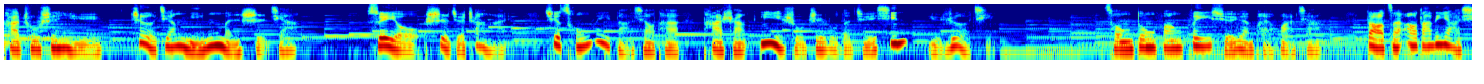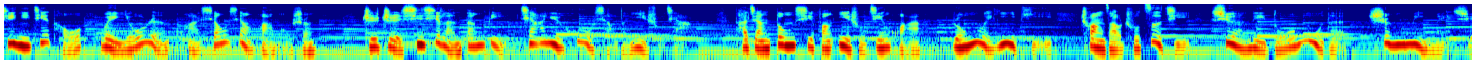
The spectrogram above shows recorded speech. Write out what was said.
他出身于浙江名门世家，虽有视觉障碍，却从未打消他踏上艺术之路的决心与热情。从东方非学院派画家，到在澳大利亚悉尼街头为游人画肖像画谋生，直至新西兰当地家喻户晓的艺术家，他将东西方艺术精华融为一体，创造出自己绚丽夺目的生命美学。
